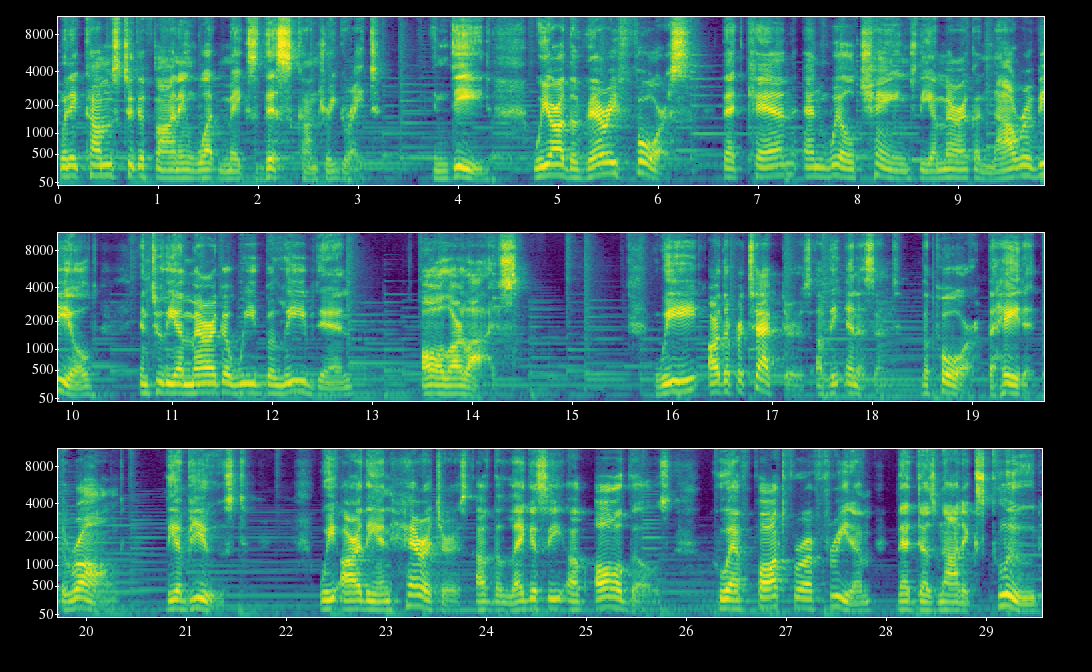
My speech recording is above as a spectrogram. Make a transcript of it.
when it comes to defining what makes this country great. Indeed, we are the very force that can and will change the America now revealed into the America we've believed in all our lives. We are the protectors of the innocent, the poor, the hated, the wronged, the abused. We are the inheritors of the legacy of all those who have fought for a freedom that does not exclude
